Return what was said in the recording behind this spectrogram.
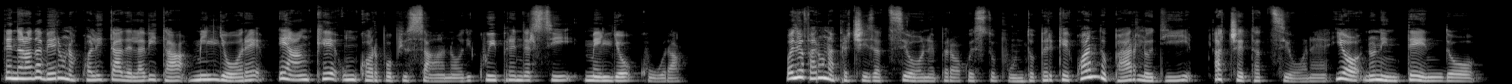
tendono ad avere una qualità della vita migliore e anche un corpo più sano, di cui prendersi meglio cura. Voglio fare una precisazione però a questo punto, perché quando parlo di accettazione, io non intendo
